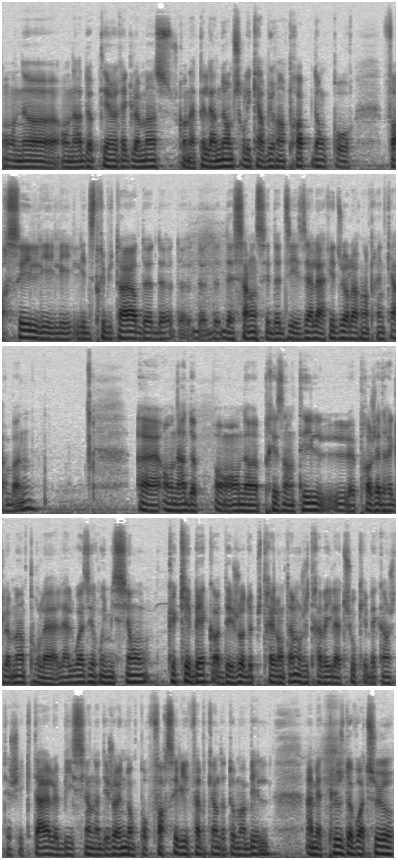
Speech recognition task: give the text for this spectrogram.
on a, on a adopté un règlement, ce qu'on appelle la norme sur les carburants propres, donc pour forcer les, les- les distributeurs de- de- de- de- d'essence et de diesel à réduire leur empreinte carbone. Euh, on, a adop- on a présenté le projet de règlement pour la, la loi zéro émission que Québec a déjà depuis très longtemps. Moi, j'ai travaillé là-dessus au Québec quand j'étais chez Équiterre. Le BC en a déjà une, donc pour forcer les fabricants d'automobiles à mettre plus de voitures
